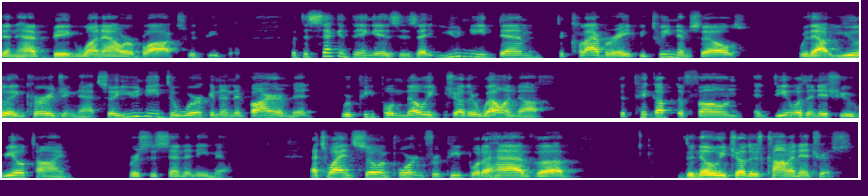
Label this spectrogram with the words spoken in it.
than have big one hour blocks with people. But the second thing is, is that you need them to collaborate between themselves without you encouraging that. So you need to work in an environment where people know each other well enough to pick up the phone and deal with an issue real time versus send an email. That's why it's so important for people to have uh, to know each other's common interests.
